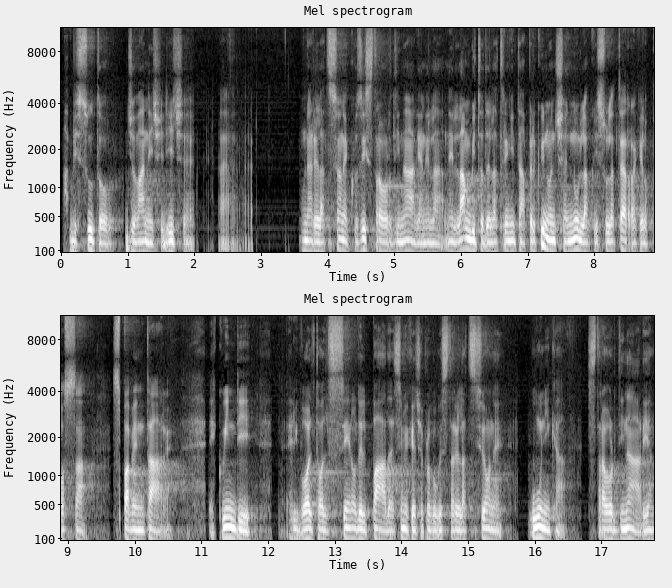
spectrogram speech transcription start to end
ha vissuto, Giovanni ci dice, eh, una relazione così straordinaria nella, nell'ambito della Trinità, per cui non c'è nulla qui sulla terra che lo possa spaventare e quindi è rivolto al seno del Padre, significa che c'è proprio questa relazione unica, straordinaria.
